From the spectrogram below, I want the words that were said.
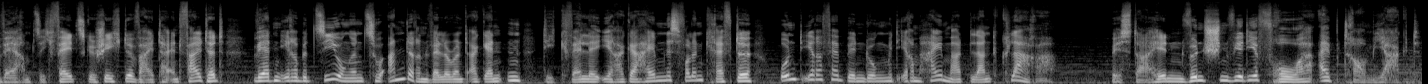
Während sich Fates Geschichte weiter entfaltet, werden ihre Beziehungen zu anderen Valorant-Agenten die Quelle ihrer geheimnisvollen Kräfte und ihre Verbindung mit ihrem Heimatland klarer. Bis dahin wünschen wir dir frohe Albtraumjagd.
